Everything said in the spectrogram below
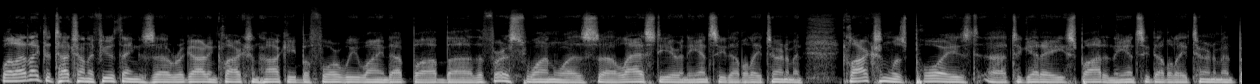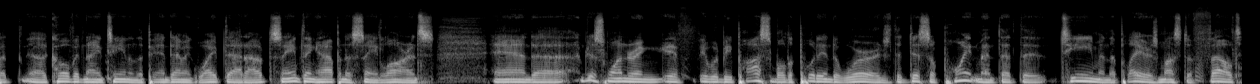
Well, I'd like to touch on a few things uh, regarding Clarkson hockey before we wind up, Bob. Uh, the first one was uh, last year in the NCAA tournament. Clarkson was poised uh, to get a spot in the NCAA tournament, but uh, COVID 19 and the pandemic wiped that out. Same thing happened to St. Lawrence. And uh, I'm just wondering if it would be possible to put into words the disappointment that the team and the players must have felt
